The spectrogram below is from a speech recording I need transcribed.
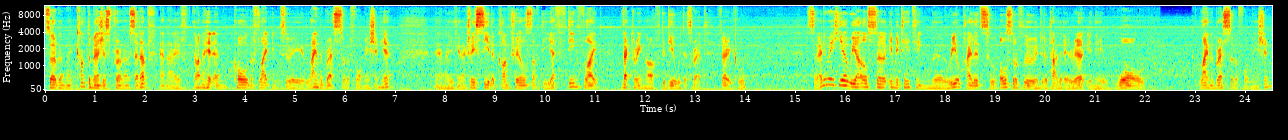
So I've got my countermeasures program set up and I've gone ahead and called the flight into a line abreast sort of formation here. And uh, you can actually see the contrails of the F-15 flight vectoring off to deal with the threat. Very cool. So anyway, here we are also imitating the real pilots who also flew into the target area in a wall line abreast sort of formation.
